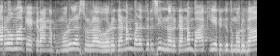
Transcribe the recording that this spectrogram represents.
ஆர்வமாக கேட்குறாங்க இப்போ முருகர் சொல்கிறார் ஒரு கண்ணம் பழுத்துருச்சு இன்னொரு கண்ணம் பாக்கி இருக்குது முருகா.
